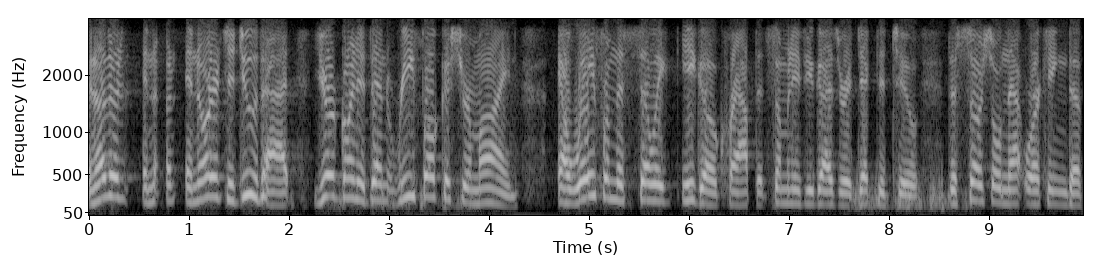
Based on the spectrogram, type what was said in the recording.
In, other, in, in order to do that, you're going to then refocus your mind away from the silly ego crap that so many of you guys are addicted to, the social networking, the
